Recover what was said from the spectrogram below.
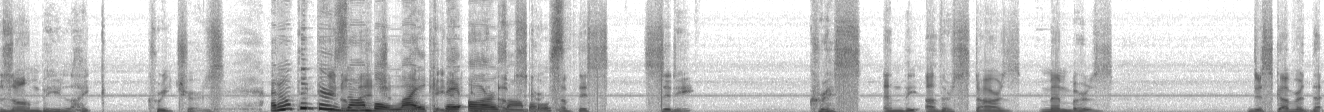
zombie-like creatures. I don't think they're in a mansion zombo-like. located They the are outskirts zombies. Of this city, Chris and the other STARS members discovered that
